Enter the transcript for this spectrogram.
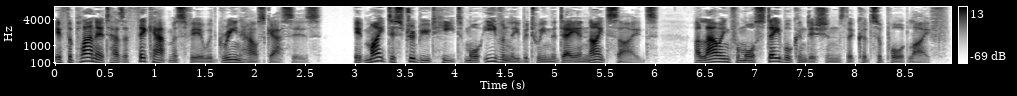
If the planet has a thick atmosphere with greenhouse gases, it might distribute heat more evenly between the day and night sides, allowing for more stable conditions that could support life.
